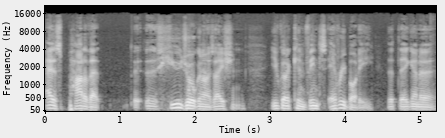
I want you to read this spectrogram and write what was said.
as part of that this huge organization you've got to convince everybody that they're going to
